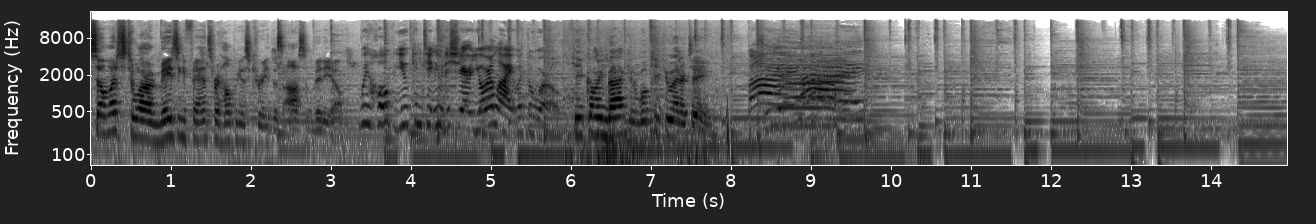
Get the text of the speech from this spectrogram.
so much to our amazing fans for helping us create this awesome video. We hope you continue to share your light with the world. Keep coming back and we'll keep you entertained. Bye.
